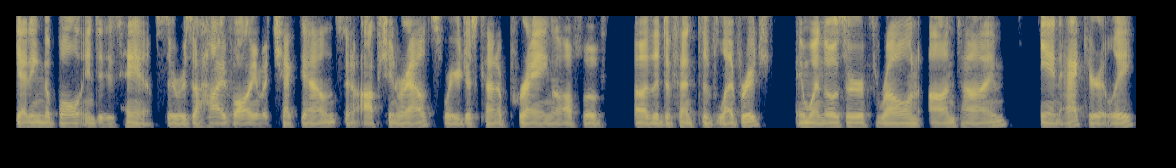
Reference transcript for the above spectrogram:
getting the ball into his hands. There was a high volume of checkdowns and option routes where you're just kind of preying off of uh, the defensive leverage. And when those are thrown on time and accurately,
